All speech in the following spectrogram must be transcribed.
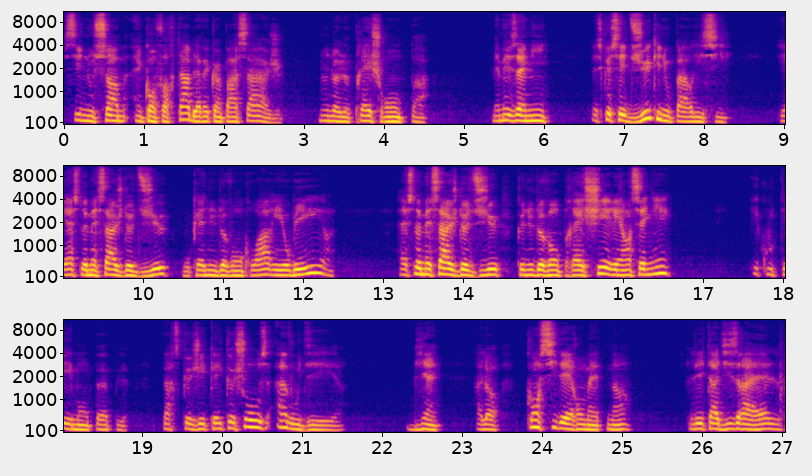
Si nous sommes inconfortables avec un passage, nous ne le prêcherons pas. Mais mes amis, est-ce que c'est Dieu qui nous parle ici? Et est-ce le message de Dieu auquel nous devons croire et obéir? Est-ce le message de Dieu que nous devons prêcher et enseigner? Écoutez, mon peuple, parce que j'ai quelque chose à vous dire. Bien, alors considérons maintenant l'état d'Israël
